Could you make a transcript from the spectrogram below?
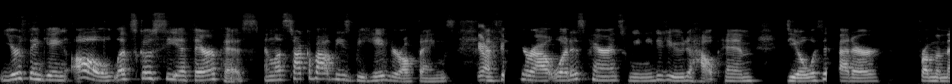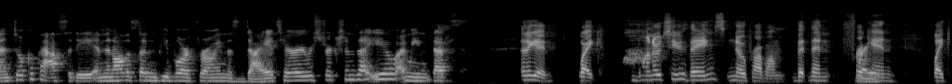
you're thinking, oh, let's go see a therapist and let's talk about these behavioral things Yeah. and figure out what, as parents, we need to do to help him deal with it better from a mental capacity. And then all of a sudden, people are throwing this dietary restrictions at you. I mean, that's And again, like one or two things, no problem. But then Right. freaking like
